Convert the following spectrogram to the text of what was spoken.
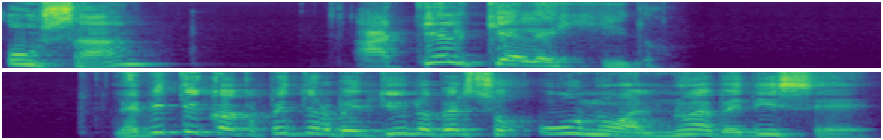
usa aquel que ha elegido. Levítico capítulo 21, verso 1 al 9 dice,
